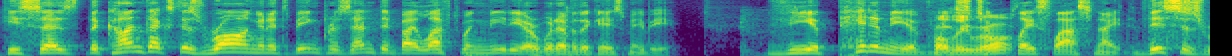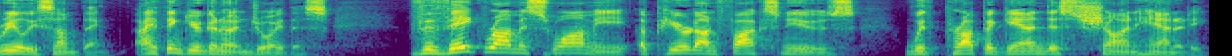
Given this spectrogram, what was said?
he says the context is wrong and it's being presented by left wing media or whatever the case may be. The epitome of Probably this wrong. took place last night. This is really something. I think you're going to enjoy this. Vivek Ramaswamy appeared on Fox News with propagandist Sean Hannity.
